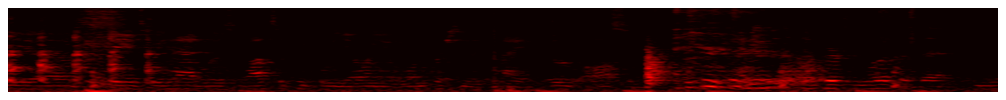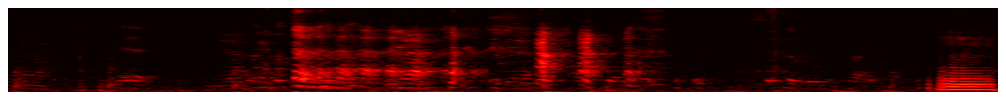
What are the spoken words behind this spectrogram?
uh, we had was lots of people yelling at one person to type. It was awesome. I knew that one person loved that. Yeah. Ed. Yeah. yeah. yeah. Mm.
